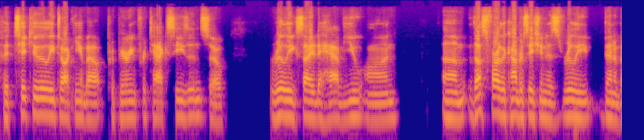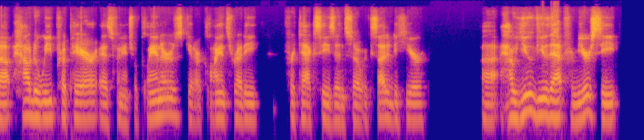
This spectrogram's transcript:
particularly talking about preparing for tax season. So, really excited to have you on. Um, thus far, the conversation has really been about how do we prepare as financial planners, get our clients ready for tax season. So excited to hear uh, how you view that from your seat.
